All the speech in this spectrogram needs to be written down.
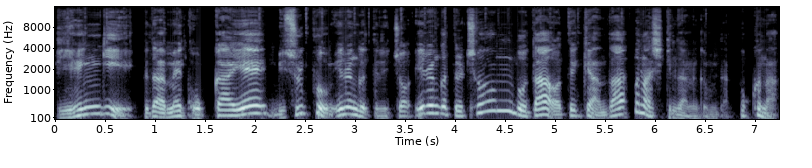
비행기, 그 다음에 고가의 미술품 이런 것들 있죠. 이런 것들 전부 다 어떻게 한다? 토큰화 시킨다는 겁니다. 토큰화.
